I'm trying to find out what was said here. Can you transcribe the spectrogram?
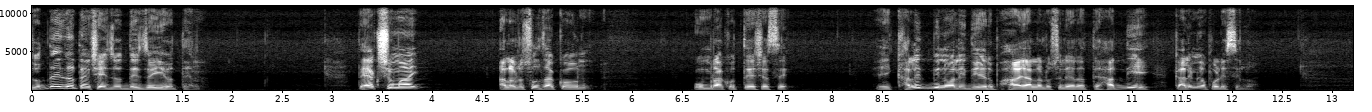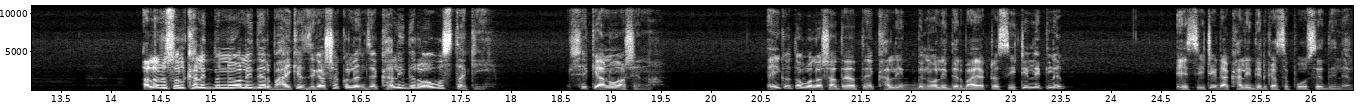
যুদ্ধেই যেতেন, সেই যুদ্ধে জয়ী হতেন। তো এক সময় আল্লাহ রসুল যখন উমরা করতে এসেছে, এই খালিদ বিন ওয়ালিদের ভাই আল্লাহ রসুলের হাতে হাত দিয়ে কালিমা পড়েছিল। আল্লাহ রসুল খালিদ বিন ওয়ালিদের ভাইকে জিজ্ঞাসা করলেন যে, খালিদের অবস্থা কি? সে কেন আসে না? এই কথা বলার সাথে সাথে খালিদ বিন ওয়ালিদের ভাই একটা চিঠি লিখলেন। এই চিঠিটা খালিদের কাছে পৌঁছে দিলেন।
